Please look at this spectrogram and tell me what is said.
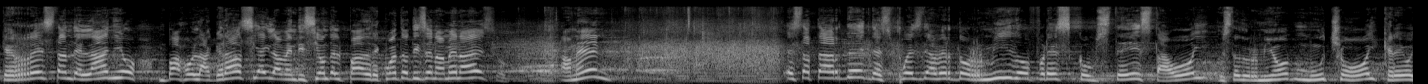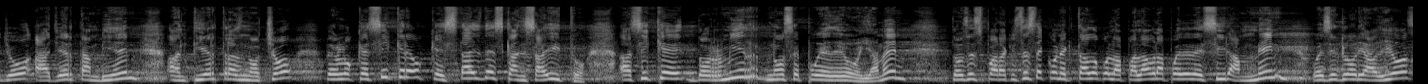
que restan del año bajo la gracia y la bendición del Padre. ¿Cuántos dicen amén a eso? Amén. Esta tarde, después de haber dormido fresco, usted está hoy, usted durmió mucho hoy, creo yo, ayer también, antier trasnochó, pero lo que sí creo que está es descansadito. Así que dormir no se puede hoy, amén. Entonces, para que usted esté conectado con la palabra, puede decir amén, puede decir gloria a Dios,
